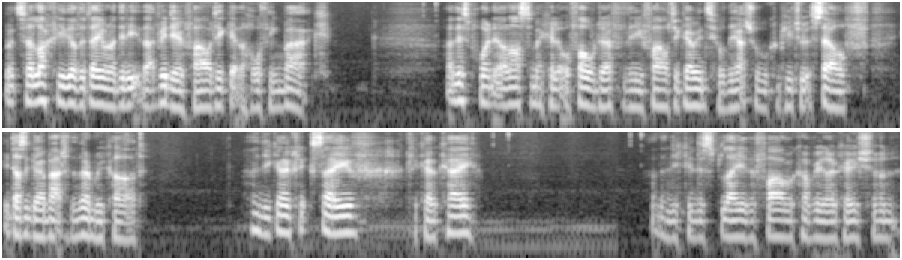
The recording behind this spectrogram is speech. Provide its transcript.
But uh, luckily the other day when I deleted that video file, I did get the whole thing back. At this point, it'll ask to make a little folder for the file to go into on the actual computer itself. It doesn't go back to the memory card. And you go click Save, click OK. And then you can display the file recovery location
